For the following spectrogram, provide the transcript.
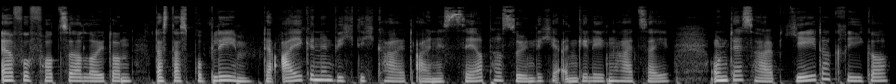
Er fuhr fort zu erläutern, dass das Problem der eigenen Wichtigkeit eine sehr persönliche Angelegenheit sei und deshalb jeder Krieger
